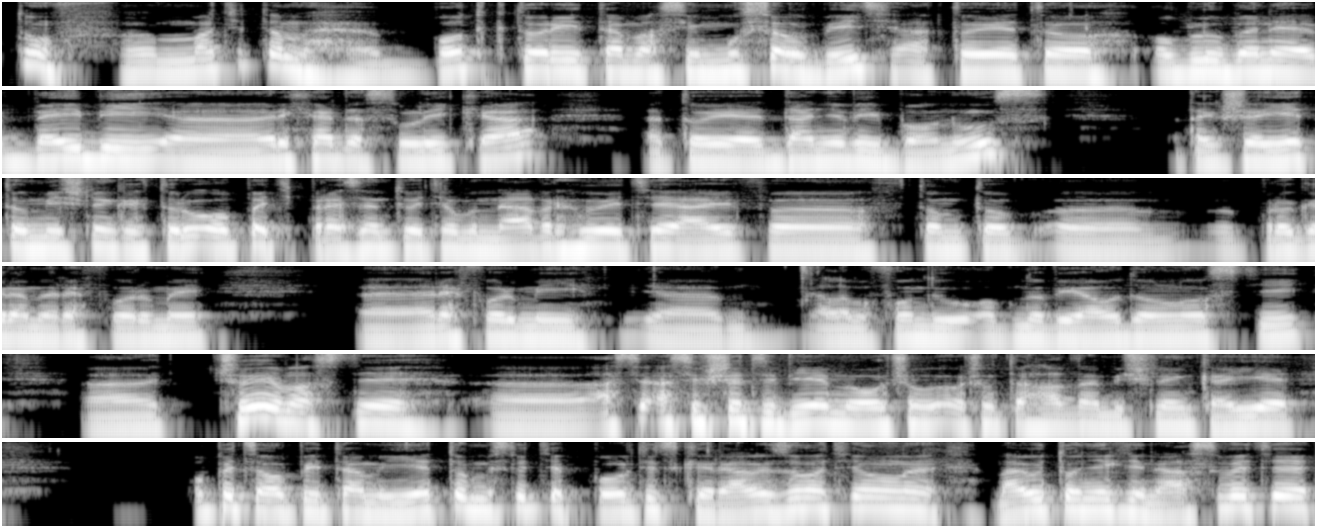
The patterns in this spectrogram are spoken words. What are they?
Potom máte tam bod, ktorý tam asi musel byť a to je to obľúbené baby e, Richarda Sulíka a to je daňový bonus. Takže je to myšlienka, ktorú opäť prezentujete alebo navrhujete aj v, v tomto e, programe reformy Eh, reformy eh, alebo Fondu obnovy a odolnosti. Eh, čo je vlastne, asi, asi všetci vieme, o čom, o čom tá hlavná myšlienka je. Opäť sa opýtam, je to, myslíte, politicky realizovateľné? Majú to niekde na svete?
